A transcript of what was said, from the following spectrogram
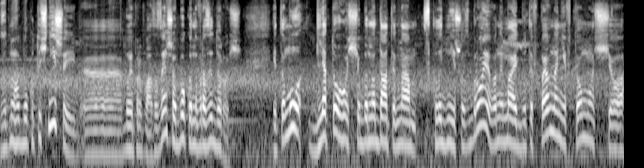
з одного боку точніший е, боєприпас, а з іншого боку в рази дорожчий. І тому для того, щоб надати нам складнішу зброю, вони мають бути впевнені в тому, що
